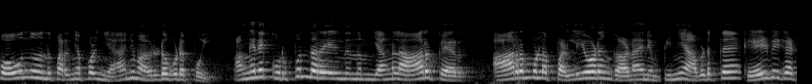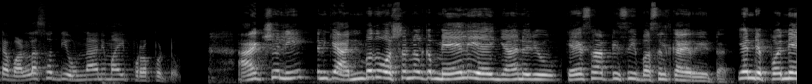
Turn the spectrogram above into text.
പോകുന്നു എന്ന് പറഞ്ഞപ്പോൾ ഞാനും അവരുടെ കൂടെ പോയി. അങ്ങനെ കുറുപ്പന്തറയിൽ നിന്നും ഞങ്ങൾ ആറ് പേർ ആറന്മുള പള്ളിയോടം കാണാനും പിന്നെ അവിടുത്തെ കേൾവി കേട്ട വള്ളസദ്യ ഉണ്ണാനുമായി പുറപ്പെട്ടു. ആക്ച്വലി എനിക്ക് അൻപത് വർഷങ്ങൾക്ക് മേലെയായി ഞാനൊരു K S R T C ബസ്സിൽ കയറിയിട്ട്. എന്റെ പൊന്നെ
